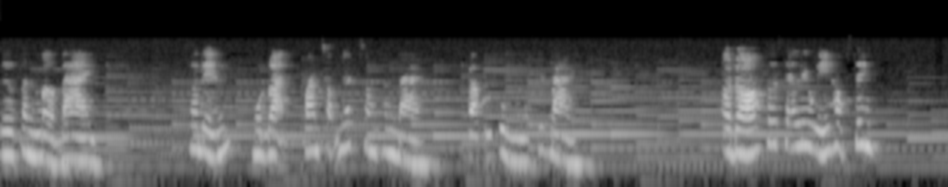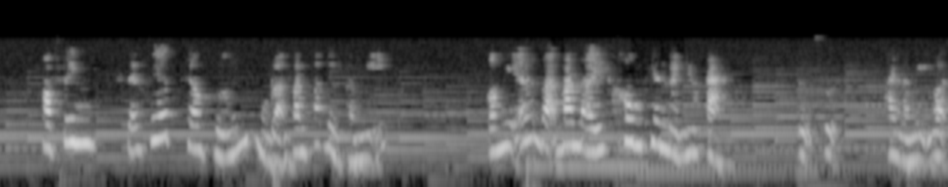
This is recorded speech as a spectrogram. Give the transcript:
từ phần mở bài cho đến một đoạn quan trọng nhất trong thân bài và cuối cùng là kết bài. Ở đó tôi sẽ lưu ý học sinh Học sinh sẽ viết theo hướng một đoạn văn phát biểu cảm nghĩ. Có nghĩa đoạn văn ấy không thiên về miêu tả, tự sự hay là nghị luận,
